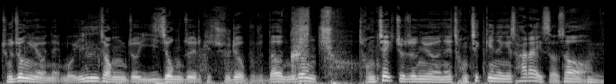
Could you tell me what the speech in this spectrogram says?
조정위원회 뭐 1정조, 2정조 이렇게 줄여 부르던 이런 그렇죠. 정책 조정위원회 정책 기능이 살아 있어서 음.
